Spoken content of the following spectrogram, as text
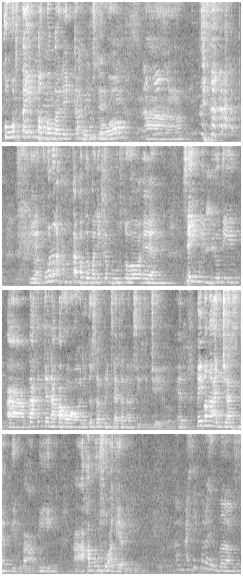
kumusta yung pagbabalik ka puso? Ah, yun, una na kamusta pagbabalik ka puso and same with beauty, ah, bakit ka napa-oo dito sa Prinsesa ng City Jail? And may mga adjustment din ba being ah, a kapuso again? Um, I think what I love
